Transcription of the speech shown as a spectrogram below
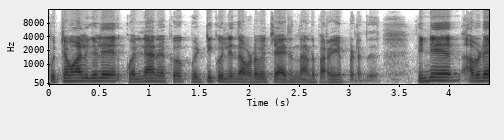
കുറ്റവാളികളെ കൊല്ലാനൊക്കെ വെട്ടിക്കൊല്ലുന്ന അവിടെ വെച്ചായിരുന്നാണ് പറയപ്പെടുന്നത്. പിന്നെ അവിടെ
